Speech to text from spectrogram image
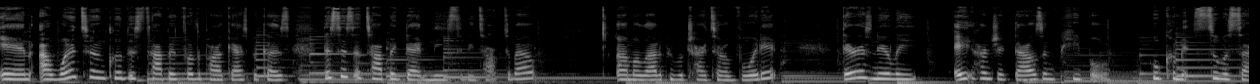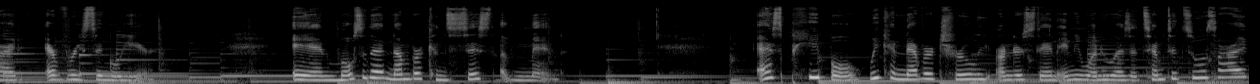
And I wanted to include this topic for the podcast because this is a topic that needs to be talked about. Um, a lot of people try to avoid it. There is nearly 800,000 people who commit suicide every single year. And most of that number consists of men. As people, we can never truly understand anyone who has attempted suicide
